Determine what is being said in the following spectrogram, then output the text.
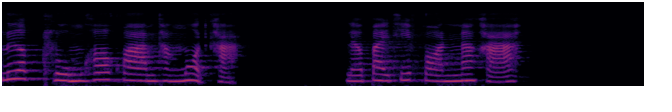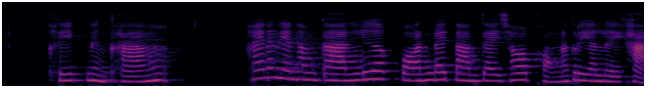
เลือกคลุมข้อความทั้งหมดค่ะ แล้วไปที่ฟอนต์นะคะ คลิกหนึ่งครั้ง ให้นักเรียนทำการเลือกฟอนต์ได้ตามใจชอบของนักเรียนเลยค่ะ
